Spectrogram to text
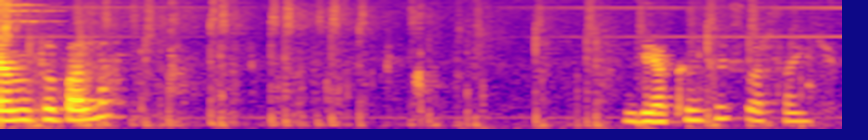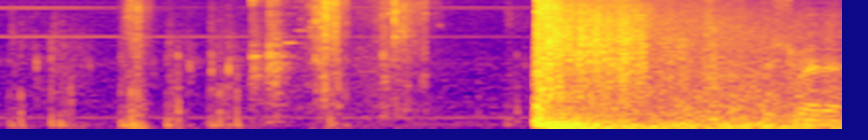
Canını toparla. Yakın ses var sanki. Düşmedi.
